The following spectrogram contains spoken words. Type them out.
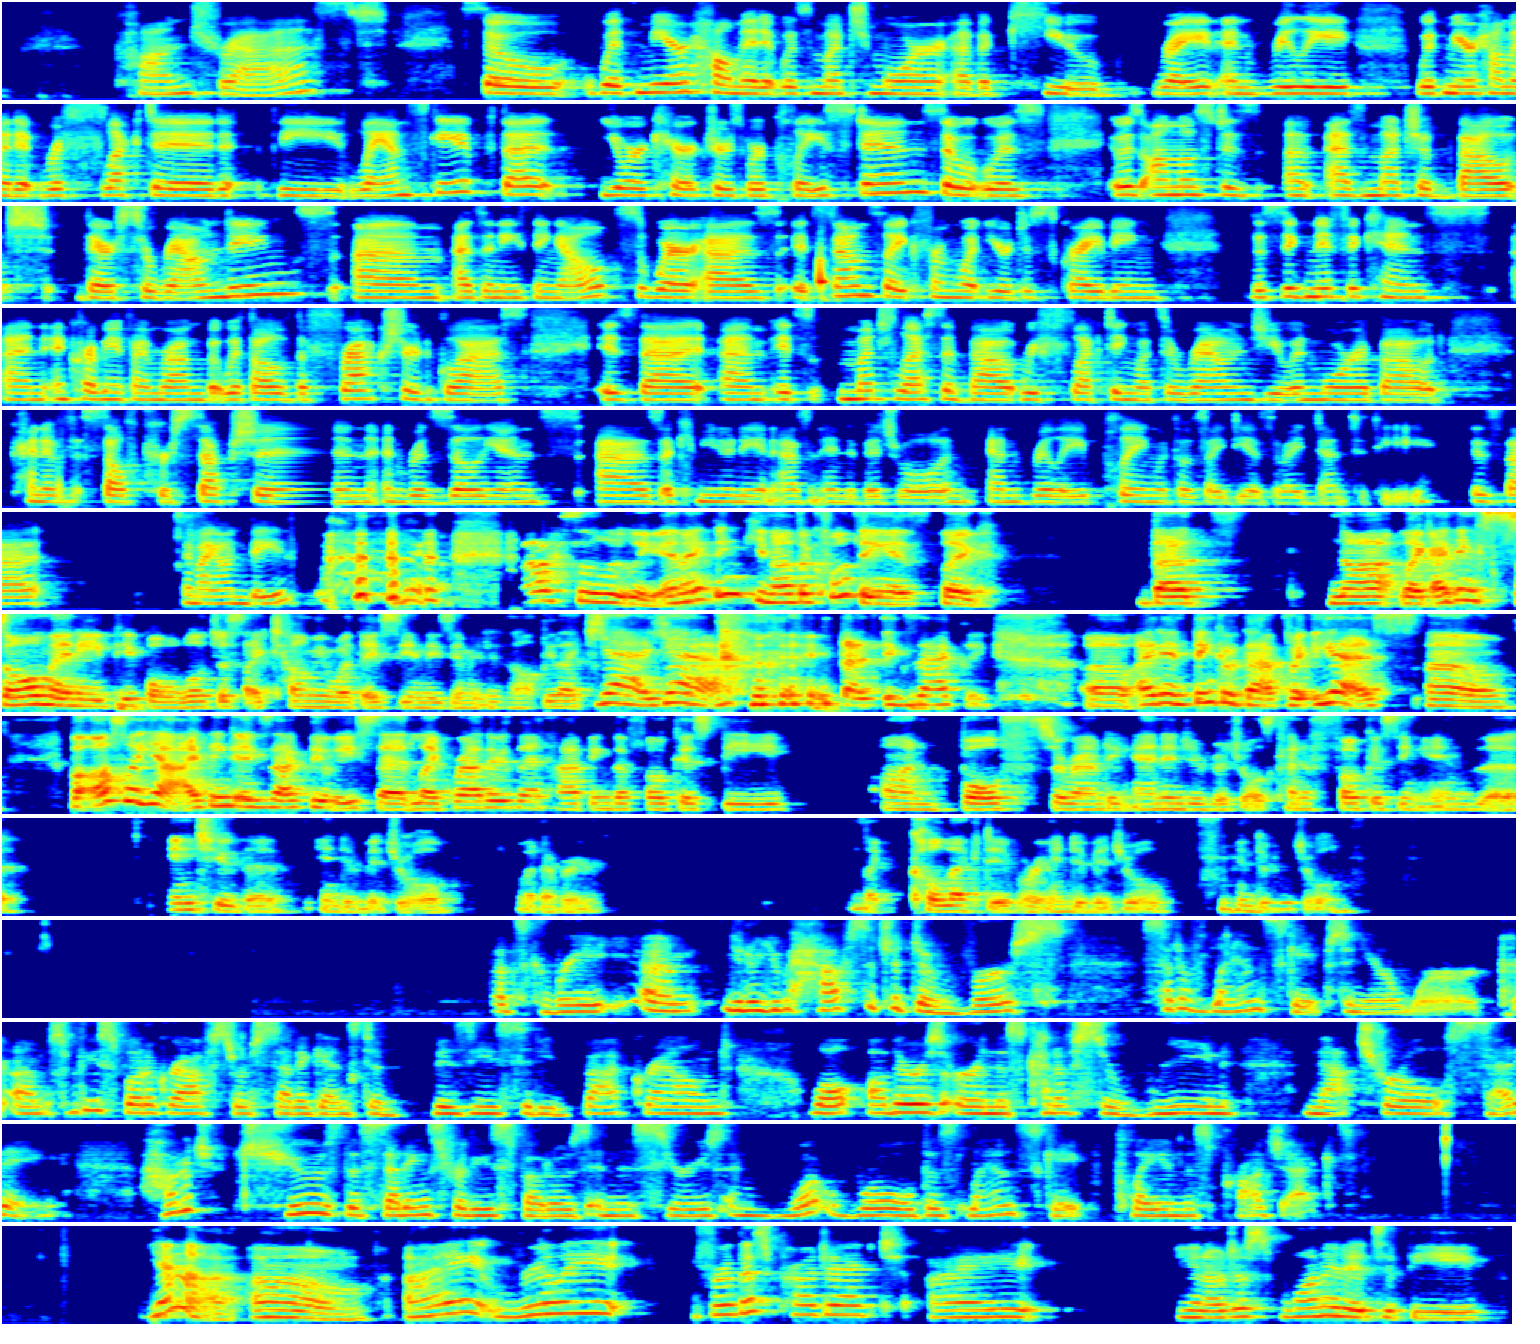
contrast so with Mirror Helmet, it was much more of a cube, right? And really, with Mirror Helmet, it reflected the landscape that your characters were placed in. So it was it was almost as uh, as much about their surroundings um, as anything else. Whereas it sounds like from what you're describing, the significance and, and, correct me if i'm wrong but with all of the fractured glass is that um, it's much less about reflecting what's around you and more about kind of self-perception and resilience as a community and as an individual and, and really playing with those ideas of identity. Is that am i on base? Yeah, absolutely. And i think you know the cool thing is like that's not like I think so many people will just like tell me what they see in these images, and I'll be like, yeah, yeah, that's exactly. Uh, I didn't think of that, but yes. Um, but also, yeah, I think exactly what you said. Like rather than having the focus be on both surrounding and individuals, kind of focusing in the into the individual, whatever, like collective or individual, individual. That's great. Um, you know, you have such a diverse set of landscapes in your work. Um, some of these photographs are set against a busy city background, while others are in this kind of serene, natural setting. How did you choose the settings for these photos in this series, and what role does landscape play in this project? Yeah, um, I really, for this project, I, you know, just wanted it to be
